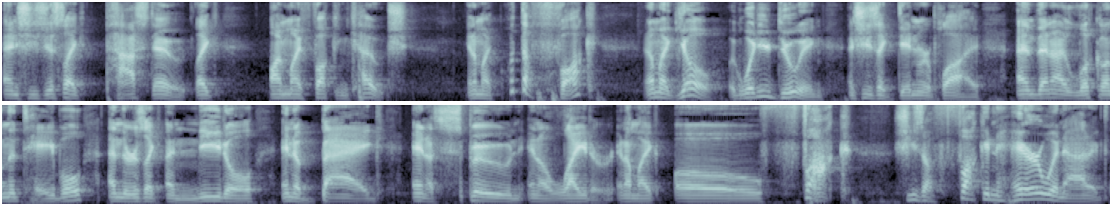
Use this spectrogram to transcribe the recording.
and she's just like passed out. Like on my fucking couch. And I'm like, what the fuck? And I'm like, yo, like, what are you doing? And she's like, didn't reply. And then I look on the table and there's like a needle and a bag and a spoon and a lighter. And I'm like, oh, fuck. She's a fucking heroin addict.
